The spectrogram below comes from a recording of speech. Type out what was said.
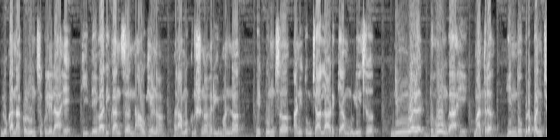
लोकांना कळून चुकलेला आहे की देवादिकांचं नाव घेणं रामकृष्ण हरी म्हणणं हे तुमचं आणि तुमच्या लाडक्या मुलीचं निव्वळ ढोंग आहे. मात्र हिंदू प्रपंच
